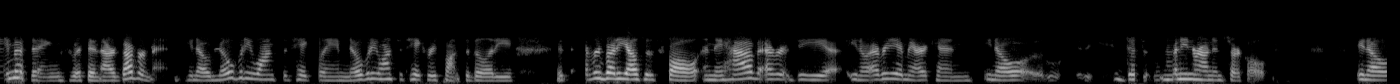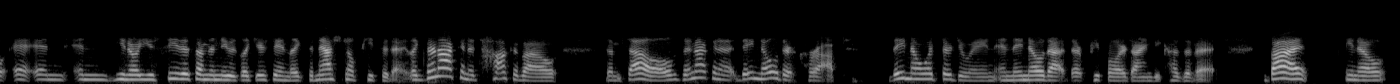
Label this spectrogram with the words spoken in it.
scheme of things within our government. You know, nobody wants to take blame, nobody wants to take responsibility. It's everybody else's fault, and they have every, the, you know, everyday Americans, you know, just running around in circles. You know, and and you know, you see this on the news, like you're saying, like the National Pizza Day. Like they're not going to talk about themselves. They're not going to. They know they're corrupt they know what they're doing and they know that their people are dying because of it but you know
